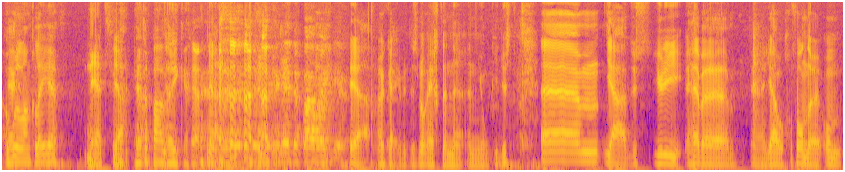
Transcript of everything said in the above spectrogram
ook heel lang geleden? Net. Ja, Net een paar weken. Ik red een paar weken ja oké. Het is nog echt een, eh, een jonkie dus. Ehm, ja, dus jullie hebben eh, jou gevonden om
